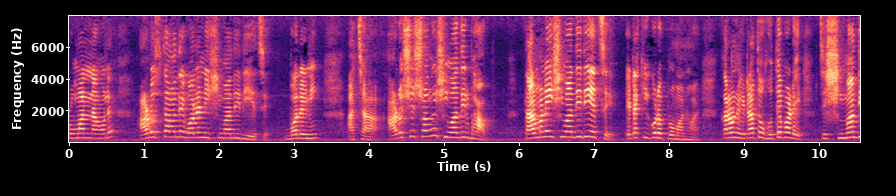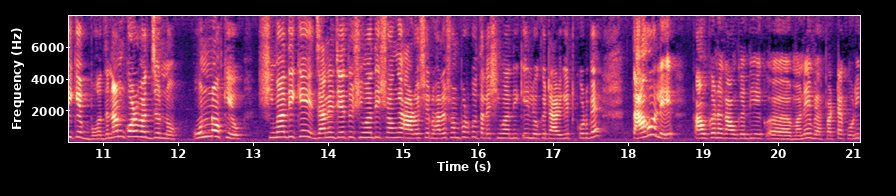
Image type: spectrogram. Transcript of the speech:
প্রমাণ না হলে। আড়স তো আমাদের বলেনি সীমাদি দিয়েছে, বলেনি। আচ্ছা আড়সের সঙ্গে সীমাদির ভাব। তার মানে এই সীমাদি দিয়েছে, এটা কি করে প্রমাণ হয়? কারণ এটা তো হতে পারে যে সীমাদিকে বদনাম করবার জন্য অন্য কেউ সীমাদিকে জানে যেহেতু সীমাদির সঙ্গে আড়সের ভালো সম্পর্ক, তাহলে সীমাদিকেই লোকে টার্গেট করবে। তাহলে কাউকে না কাউকে দিয়ে মানে ব্যাপারটা করি,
